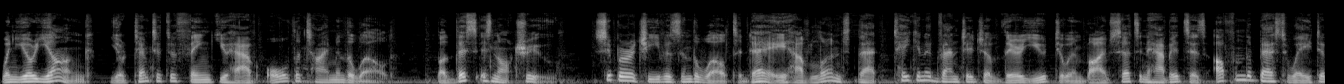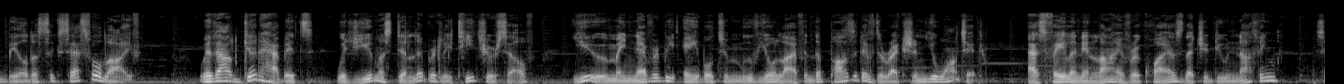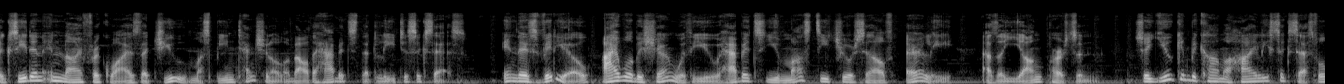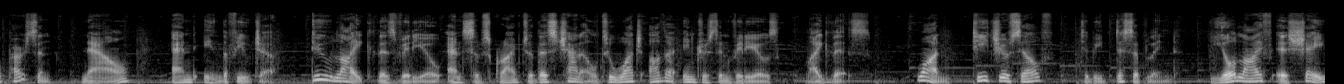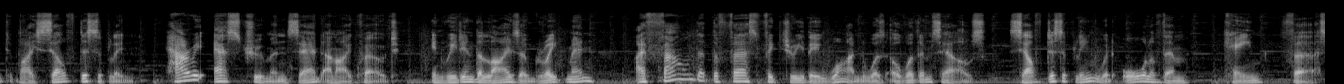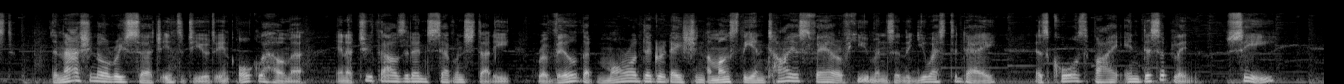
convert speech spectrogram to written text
When you're young, you're tempted to think you have all the time in the world. But this is not true. Superachievers in the world today have learned that taking advantage of their youth to imbibe certain habits is often the best way to build a successful life. Without good habits, which you must deliberately teach yourself, you may never be able to move your life in the positive direction you want it. As failing in life requires that you do nothing, succeeding in life requires that you must be intentional about the habits that lead to success. In this video, I will be sharing with you habits you must teach yourself early as a young person so you can become a highly successful person now and in the future. Do like this video and subscribe to this channel to watch other interesting videos like this. 1. Teach yourself to be disciplined. Your life is shaped by self-discipline. Harry S. Truman said, and I quote, In reading the lives of great men, I found that the first victory they won was over themselves. Self-discipline with all of them came first. The National Research Institute in Oklahoma in a 2007 study revealed that moral degradation amongst the entire sphere of humans in the US today is caused by indiscipline. See,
